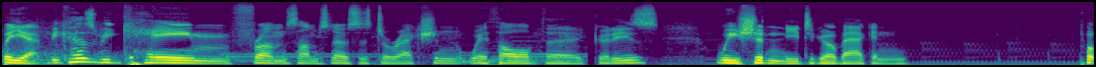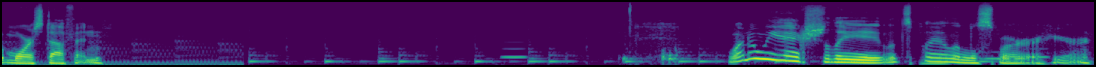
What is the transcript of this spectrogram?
But yeah, because we came from Somsnosa's direction with all of the goodies, we shouldn't need to go back and put more stuff in. Why don't we actually, let's play a little smarter here.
